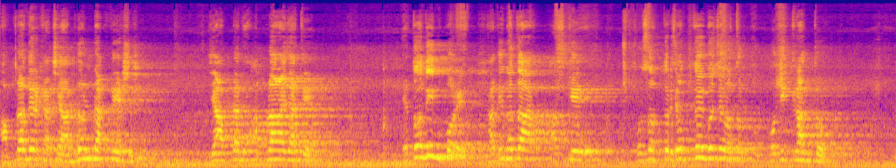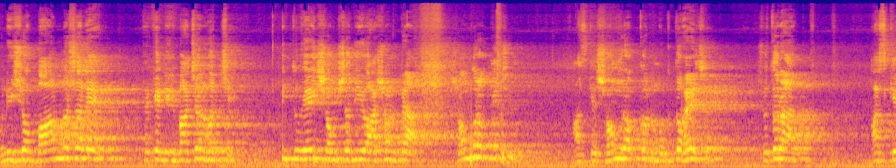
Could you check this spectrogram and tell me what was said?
আপনাদের কাছে আবেদন ডাকতে এসেছি যে আপনাদের আপনারা যাতে এতদিন পরে স্বাধীনতার আজকে পঁচাত্তর চোদ্দই বছর অত- অতিক্রান্ত উনিশশো সালে থেকে নির্বাচন হচ্ছে। কিন্তু এই সংসদীয় আসনটা সংরক্ষিত। ছিল আজকে সংরক্ষণ মুক্ত হয়েছে। সুতরাং আজকে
